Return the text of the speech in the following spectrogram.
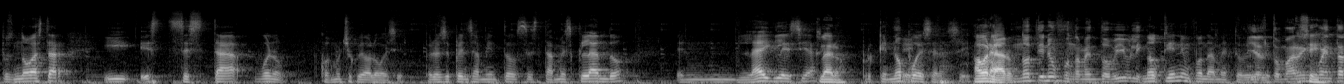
pues no va a estar. Y es- se está, bueno, con mucho cuidado lo voy a decir, pero ese pensamiento se está mezclando en la iglesia. Claro. Porque no Sí. puede ser así. Ahora, Claro. No tiene un fundamento bíblico. No tiene un fundamento Y al tomar en Sí. cuenta,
